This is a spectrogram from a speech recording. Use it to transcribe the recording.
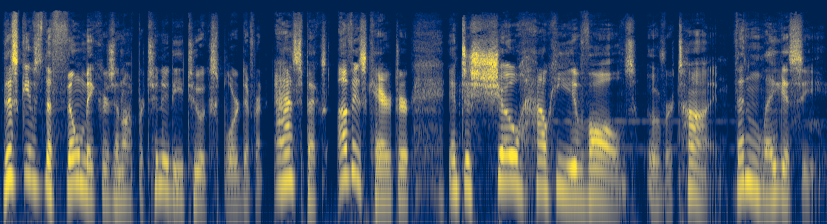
This gives the filmmakers an opportunity to explore different aspects of his character and to show how he evolves over time. Then, legacy.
